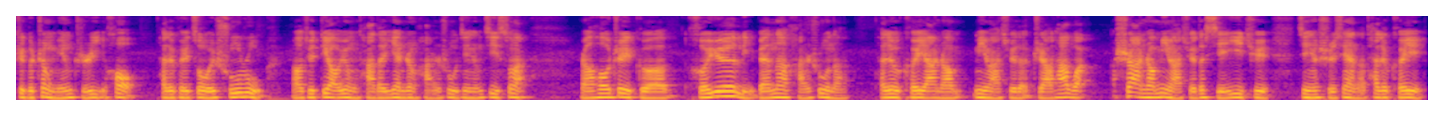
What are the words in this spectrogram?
这个证明值以后，它就可以作为输入，然后去调用它的验证函数进行计算。然后这个合约里边的函数呢，它就可以按照密码学的，只要它完是按照密码学的协议去进行实现的，它就可以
